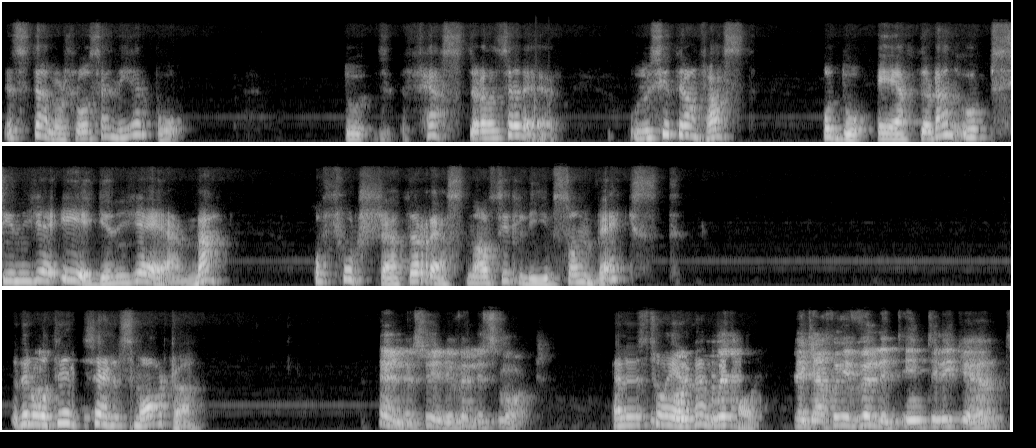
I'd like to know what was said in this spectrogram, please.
ett ställe att slå sig ner på, då fäster den sig där. Och nu sitter den fast. Och då äter den upp sin egen hjärna och fortsätter resten av sitt liv som växt. Det låter inte särskilt smart va? Eller så är det väldigt smart. Eller så är det väldigt smart. Det kanske är väldigt intelligent.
